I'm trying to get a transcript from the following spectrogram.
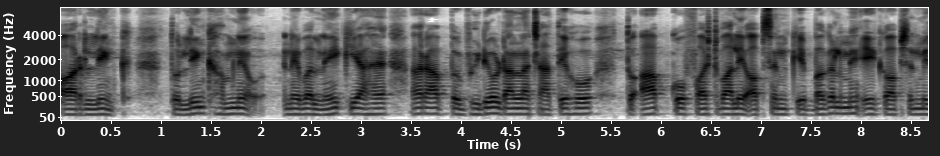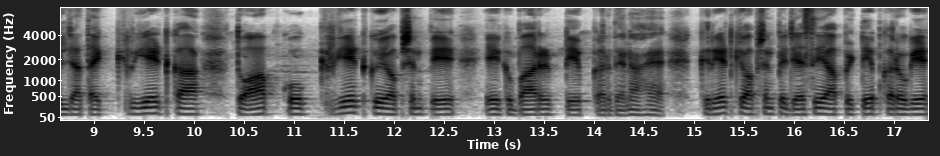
और लिंक। तो लिंक हमने इनेबल नहीं किया है। अगर आप वीडियो डालना चाहते हो तो आपको फ़र्स्ट वाले ऑप्शन के बगल में एक ऑप्शन मिल जाता है क्रिएट का। तो आपको क्रिएट के ऑप्शन पे एक बार टेप कर देना है। क्रिएट के ऑप्शन पे जैसे ही आप टेप करोगे,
